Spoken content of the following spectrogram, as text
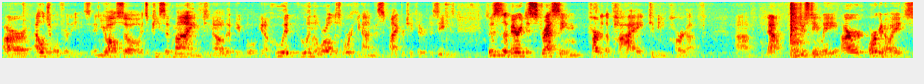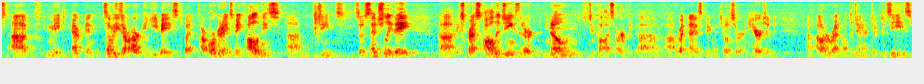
are eligible for these. And you also, it's peace of mind to know that people, you know, who, it, who in the world is working on this, my particular disease. So this is a very distressing part of the pie to be part of. Um, now, interestingly, our organoids uh, make, and some of these are RPE based, but our organoids make all of these um, genes. So essentially they uh, express all the genes that are known to cause RP, uh, uh, retinitis pigmentosa or inherited uh, outer retinal degenerative disease.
